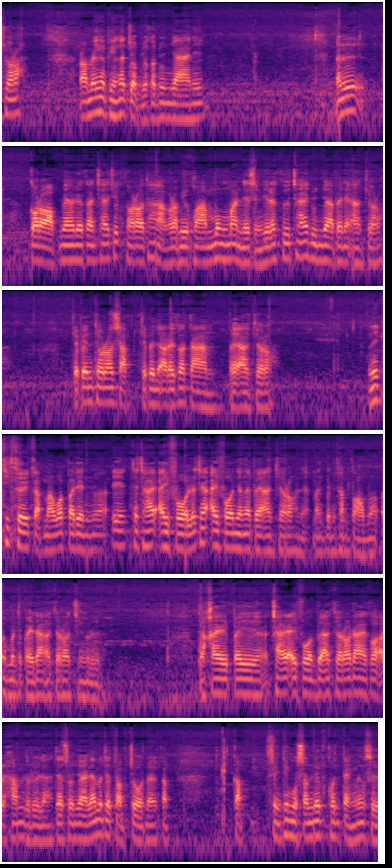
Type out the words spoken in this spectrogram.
คิรอเราไม่แค่เพียงแค่จบอยู่กับดุนยานี้นั้น กรอบแนวในการใช้ชีวิตของเราถ้าหากเรามีความมุ่งมั่นในสิ่งนี้แล้วคือใช้ดุนยาไปในอาคิรอจะเป็นโทรศัพท์จะเป็นอะไรก็ตามไปอาคิรอนี่ที่เคยกลับมาว่าประเด็นว่าเอ๊ะจะใช้ iPhone แล้วใช้ iPhone ยังไงไปอาคิรอเนี่ยมันเป็นคำตอบว่าเออมันจะไปได้อาคิรอจริงหรือแต่ใครไปใช้ iPhone ไปอาคิรอได้ก็อัลฮัมดุลิลละแต่ส่วนใหญ่แล้วมันจะตอบโจทย์นะกับกับสิ่งที่มุสลิมคนแต่งหนังสือ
